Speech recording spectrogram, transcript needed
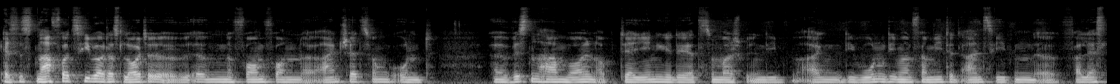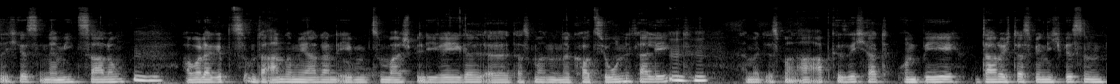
Es ist nachvollziehbar, dass Leute äh, eine Form von äh, Einschätzung und äh, Wissen haben wollen, ob derjenige, der jetzt zum Beispiel in die, die Wohnung, die man vermietet, einzieht, äh, verlässlich ist in der Mietzahlung. Mhm. Aber da gibt es unter anderem ja dann eben zum Beispiel die Regel, äh, dass man eine Kaution hinterlegt. Mhm. Damit ist man A abgesichert und B, dadurch, dass wir nicht wissen,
